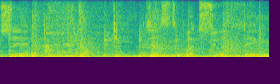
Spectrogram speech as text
said I don't care just what you think.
